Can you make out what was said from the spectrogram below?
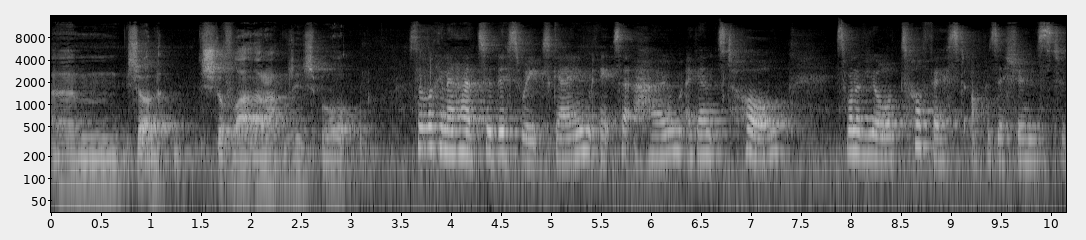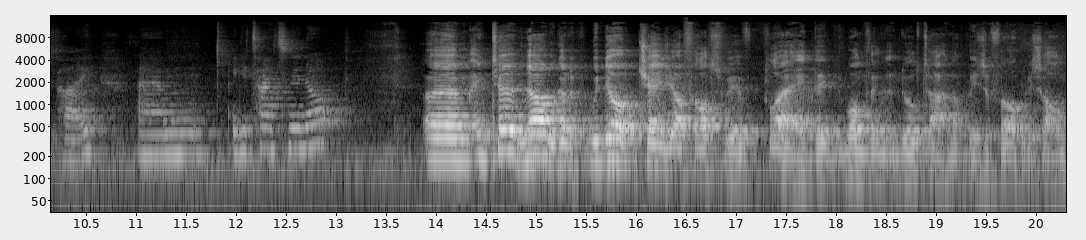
Um, so of stuff like that happens in sport. So looking ahead to this week's game, it's at home against Hull. It's one of your toughest oppositions to play. Um, are you tightening up? Um, in terms, no, we're gonna, we don't change our philosophy of play. The one thing that will tighten up is a focus on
